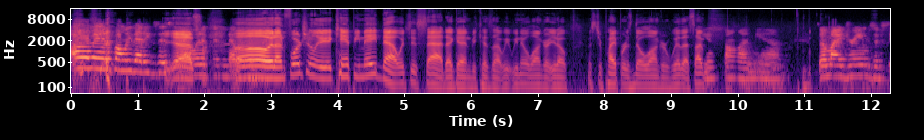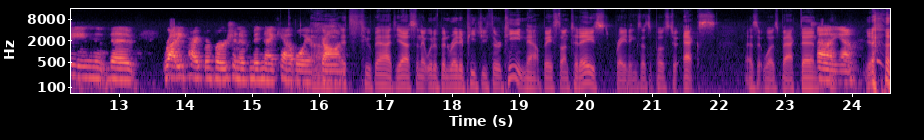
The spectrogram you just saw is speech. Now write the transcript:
Oh man, if only that existed, Yes. that would have been. Oh, and unfortunately, it can't be made now, which is sad again because uh, we we no longer, you know, Mr. Piper is no longer with us. I, He's gone, yeah. So my dreams of seeing the Roddy Piper version of Midnight Cowboy are gone. It's too bad, yes, and it would have been rated PG-13 now, based on today's ratings, as opposed to X, as it was back then. Uh, yeah. Yeah,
